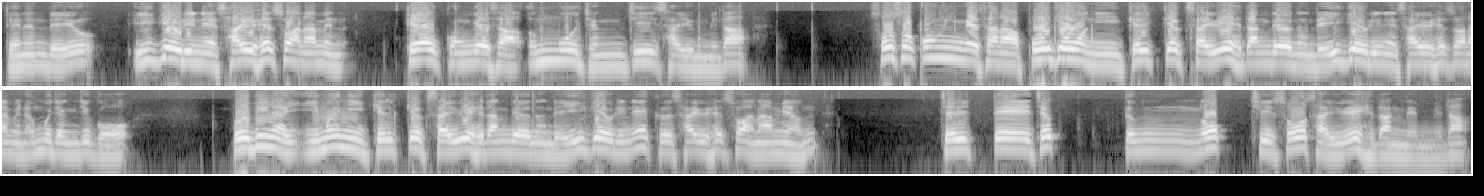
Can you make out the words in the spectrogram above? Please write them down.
되는데요. 2개월 이내 사유 해소 안 하면 개업공개사 업무 정지 사유입니다. 소속 공인회사나 보조원이 결격 사유에 해당되었는데 2개월 이내 사유 해소 안 하면 업무 정지고 법인의 임원이 결격 사유에 해당되었는데 2개월 이내 그 사유 해소 안 하면 절대적 등록 취소 사유에 해당됩니다.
